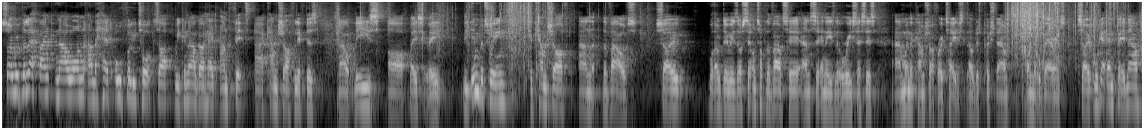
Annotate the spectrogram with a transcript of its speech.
So with the left bank now on and the head all fully torqued up, we can now go ahead and fit our camshaft lifters. Now these are basically the in-between the camshaft and the valves. So what they'll do is they'll sit on top of the valves here and sit in these little recesses and when the camshaft rotates they'll just push down on little bearings. So we'll get them fitted now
